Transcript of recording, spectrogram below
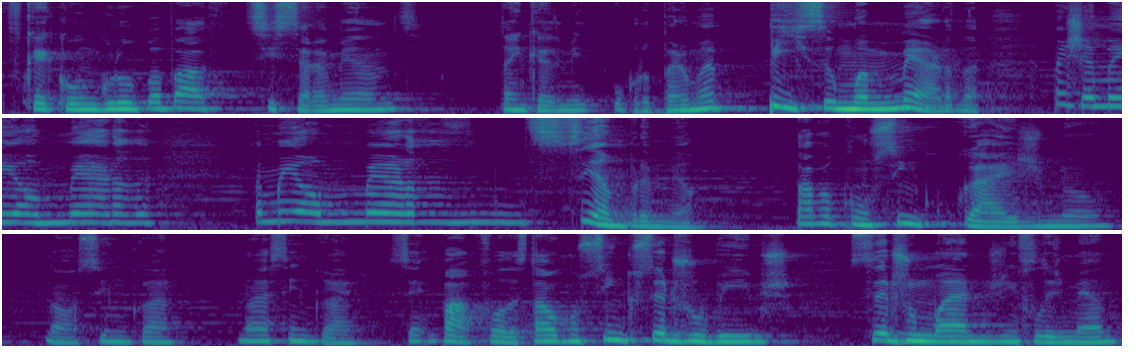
Fiquei com um grupo, pá, sinceramente, tenho que admitir, o grupo era uma pizza, uma merda. Mas a maior merda, a maior merda de sempre, meu. Estava com 5 gajos, meu. Não, 5 gajos. Não é 5 gajos. Pá, foda-se. Estava com 5 seres vivos, seres humanos, infelizmente.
